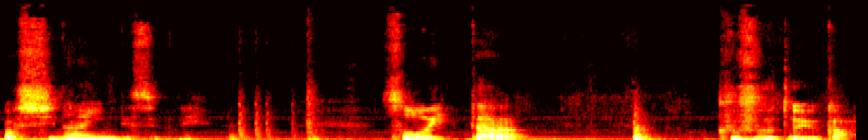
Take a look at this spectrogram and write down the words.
はしないんですよね。そういった工夫というか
